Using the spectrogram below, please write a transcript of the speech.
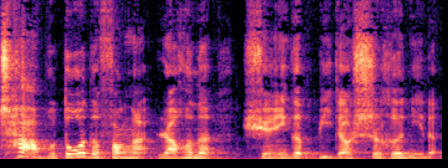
差不多的方案，然后呢选一个比较适合你的，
